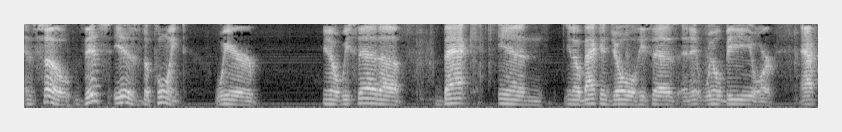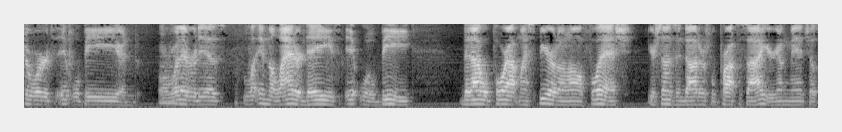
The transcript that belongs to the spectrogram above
And so this is the point where, you know, we said uh, back in you know back in Joel he says and it will be or afterwards it will be and or Mhm. whatever it is in the latter days it will be that I will pour out my spirit on all flesh your sons and daughters will prophesy your young men shall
